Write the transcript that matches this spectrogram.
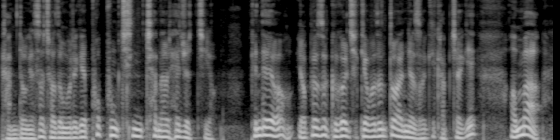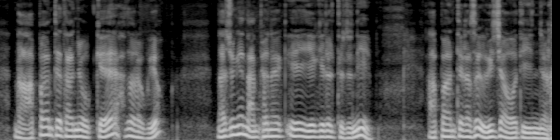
감동해서 저도 모르게 폭풍 칭찬을 해줬지요. 근데요, 옆에서 그걸 지켜보던 또 한 녀석이 갑자기 엄마, 나 아빠한테 다녀올게 하더라고요. 나중에 남편의 얘기를 들으니 아빠한테 가서 의자 어디 있냐고.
